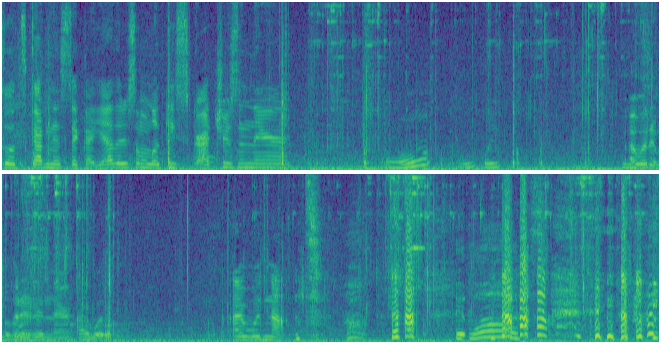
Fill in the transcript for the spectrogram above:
So it's carne seca. Yeah, there's some lucky scratchers in there. Oh, oh wait. I wouldn't put it in there. I would. I would not. It looks. I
